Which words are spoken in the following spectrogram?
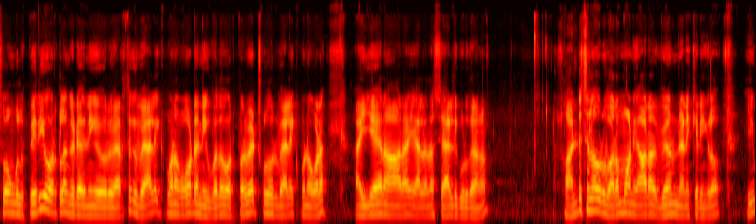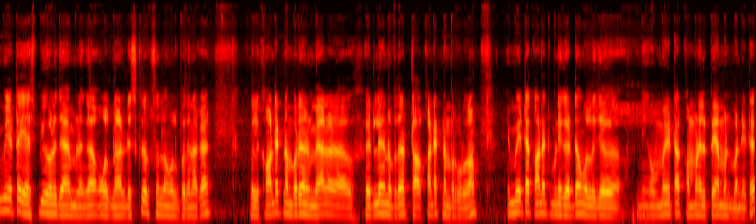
ஸோ உங்களுக்கு பெரிய ஒர்க்லாம் கிடையாது. நீங்கள் ஒரு இடத்துக்கு வேலைக்கு போனால் கூட நீங்கள் பார்த்தா ஒரு ப்ரைவேட் ஸ்கூல் ஒரு வேலைக்கு போனால் கூட ஐயாயிரம் ஆறாயிரம் ஏழாயிரம் சேலரி கொடுக்குறாங்க. ஸோ அடிஷனலாக ஒரு வருமானம் யாராவது வேணும்னு நினைக்கிறீங்களோ இமீடியட்டாக எஸ்பிஓவில் ஜாயின் பண்ணுங்கள் உங்களுக்கு நான் டிஸ்கிரிப்ஷனில் உங்களுக்கு பார்த்தீங்கன்னாக்கா உங்களுக்கு காண்டாக்ட் நம்பரு மேலே ஹெட்லைனில் பார்த்தா காண்டாக்ட் நம்பர் கொடுக்குறோம். இமீடியட்டாக காண்டாக்ட் பண்ணிக்கிட்டு உங்களுக்கு நீங்கள் இமீடியட்டாக கம்பெனியில் பேமெண்ட் பண்ணிவிட்டு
